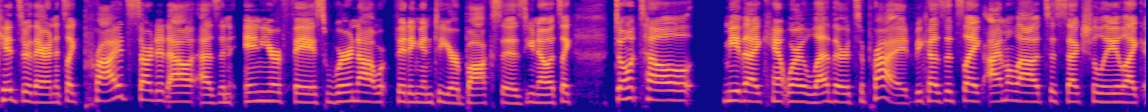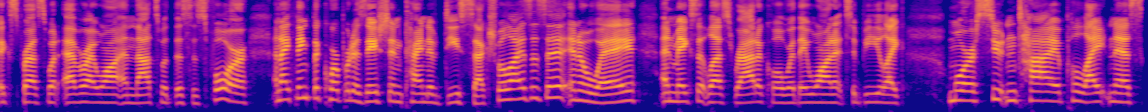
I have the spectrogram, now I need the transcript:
kids are there," and it's like Pride started out as an in-your-face, we're not fitting into your boxes. You know, it's like, don't tell me that I can't wear leather to Pride because it's like I'm allowed to sexually like express whatever I want and that's what this is for. And I think the corporatization kind of desexualizes it in a way and makes it less radical where they want it to be like more suit and tie, politeness,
